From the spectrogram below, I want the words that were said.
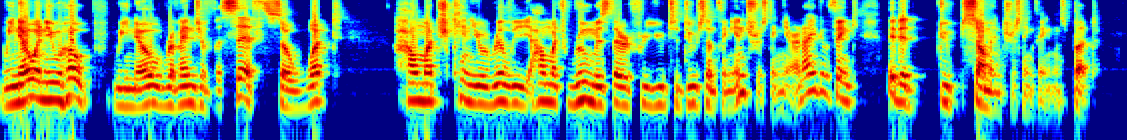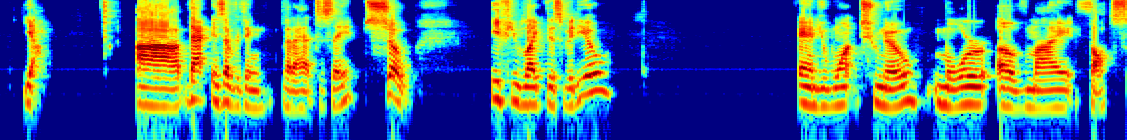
we know A New Hope, we know Revenge of the Sith, so what how much can you really, how much room is there for you to do something interesting here? And I do think they did do some interesting things, but yeah. Uh, that is everything that I had to say. So, if you like this video, and you want to know more of my thoughts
